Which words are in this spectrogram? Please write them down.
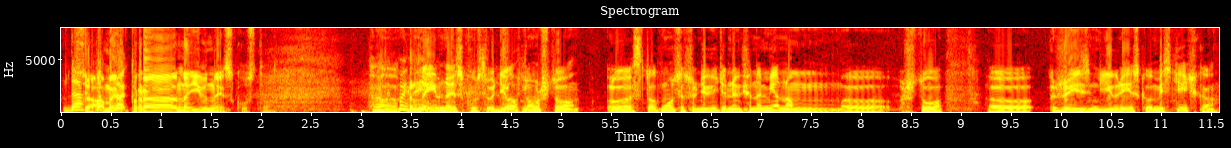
да, Все, вот а мы так. про наивное искусство. А, Какое Про наивное? наивное искусство. Дело в том, что столкнулся с удивительным феноменом, э, что э, жизнь еврейского местечка,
